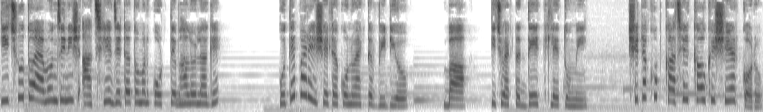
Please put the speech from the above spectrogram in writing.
কিছু তো এমন জিনিস আছে যেটা তোমার করতে ভালো লাগে। হতে পারে সেটা কোনো একটা ভিডিও বা কিছু একটা দেখলে তুমি। সেটা খুব কাছের কাউকে শেয়ার করো।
